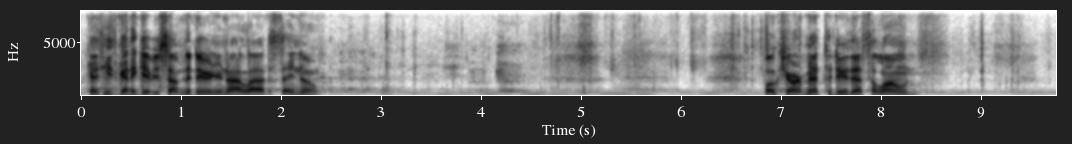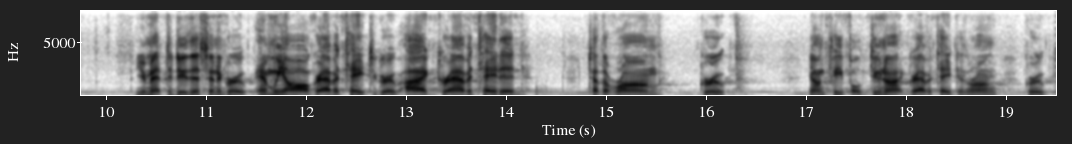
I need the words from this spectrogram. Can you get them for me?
Because he's going to give you something to do and you're not allowed to say no. Folks, you aren't meant to do this alone. You're meant to do this in a group. And we all gravitate to group. I gravitated to the wrong group. Young people, do not gravitate to the wrong group.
